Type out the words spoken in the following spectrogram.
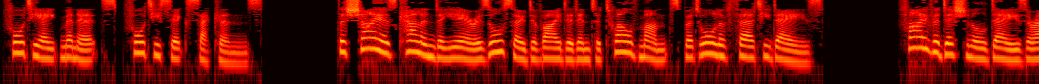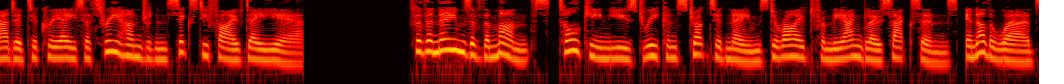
48 minutes, 46 seconds. The Shire's calendar year is also divided into 12 months but all of 30 days. Five additional days are added to create a 365-day year. For the names of the months, Tolkien used reconstructed names derived from the Anglo-Saxons, in other words,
